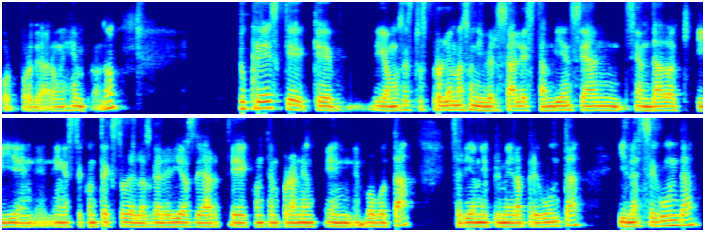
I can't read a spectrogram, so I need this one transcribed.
por, por dar un ejemplo, ¿no? ¿Tú crees que, digamos, estos problemas universales también se han, se han dado aquí en, este contexto de las galerías de arte contemporáneo en, Bogotá? Sería mi primera pregunta. Y la segunda,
